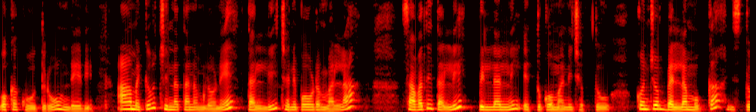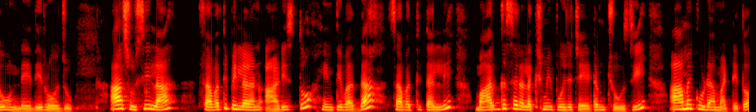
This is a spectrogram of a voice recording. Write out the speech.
ఒక కూతురు ఉండేది. ఆమెకు చిన్నతనంలోనే తల్లి చనిపోవడం వల్ల సవతి తల్లి పిల్లల్ని ఎత్తుకోమని చెప్తూ కొంచెం బెల్లం ముక్క ఇస్తూ ఉండేది రోజు. ఆ సుశీల సవతి పిల్లలను ఆడిస్తూ ఇంటి వద్ద సవతి తల్లి మార్గశర లక్ష్మీ పూజ చేయటం చూసి ఆమె కూడా మట్టితో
